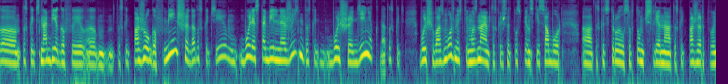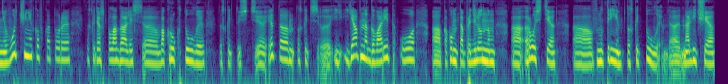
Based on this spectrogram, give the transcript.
э, так сказать, набегов и, э, так сказать, пожогов меньше, да, так сказать, и более стабильная жизнь, так сказать, больше денег, да, так сказать, больше возможностей. Мы знаем, так сказать, что этот Успенский собор, э, так сказать, строился в том числе на, так сказать, пожертвования вотчинников, которые, так сказать, располагались вокруг Тулы, так сказать, то есть это, так сказать, явно говорит о каком-то определенном росте внутри, так сказать, Тулы. Да, наличие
